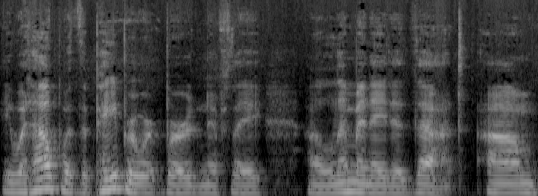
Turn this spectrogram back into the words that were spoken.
it would help with the paperwork burden if they eliminated that um,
